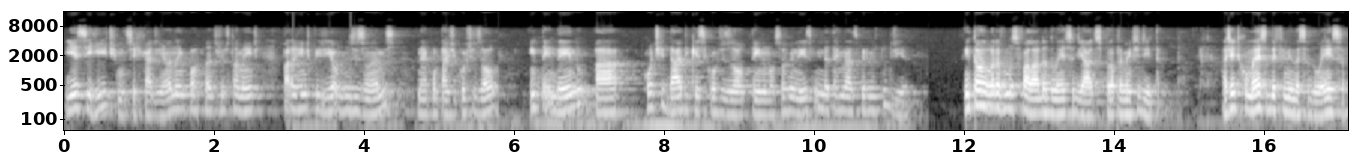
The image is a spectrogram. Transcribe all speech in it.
E esse ritmo circadiano é importante justamente para a gente pedir alguns exames, né, contagem de cortisol, entendendo a quantidade que esse cortisol tem no nosso organismo em determinados períodos do dia. Então agora vamos falar da doença de Addis propriamente dita. A gente começa definindo essa doença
